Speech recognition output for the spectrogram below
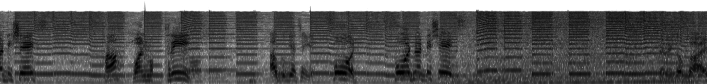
नटी शेक्स हाँ वन मोर थ्री आपको क्या चाहिए? फोर फोर नटी शेक्स मैंने कहा भाई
